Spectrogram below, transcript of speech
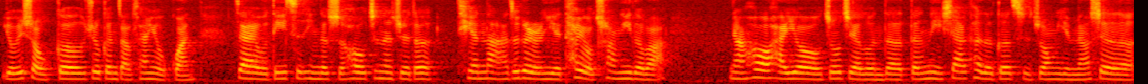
有一首歌就跟早餐有关。在我第一次听的时候，真的觉得天哪，这个人也太有创意了吧！然后还有周杰伦的《等你下课》的歌词中，也描写了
